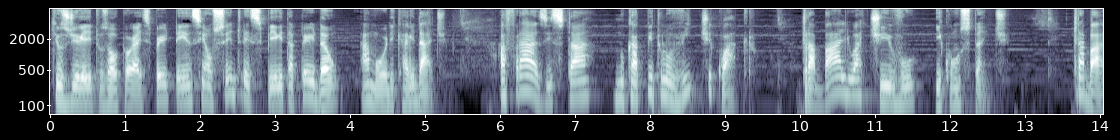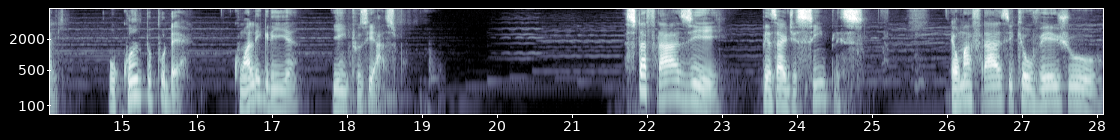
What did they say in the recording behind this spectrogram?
que os direitos autorais pertencem ao Centro Espírita Perdão amor e caridade. A frase está no capítulo 24. Trabalho ativo e constante. Trabalhe o quanto puder, com alegria e entusiasmo. Esta frase, apesar de simples, é uma frase que eu vejo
